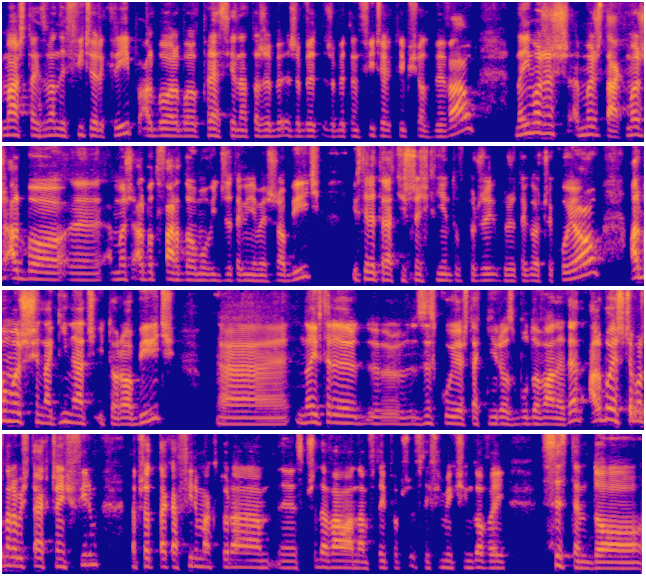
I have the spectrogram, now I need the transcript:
masz tak zwany feature creep albo, albo presję na to, żeby, żeby, żeby ten feature creep się odbywał. No i możesz, możesz tak, możesz albo, e, możesz albo twardo mówić, że tego nie będziesz robić i wtedy tracisz część klientów, którzy, którzy tego oczekują, albo możesz się naginać i to robić. E, no i wtedy e, zyskujesz taki rozbudowany ten, albo jeszcze można robić tak jak część firm, na przykład taka firma, która e, sprzedawała nam w tej, w tej firmie księgowej system do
